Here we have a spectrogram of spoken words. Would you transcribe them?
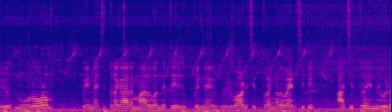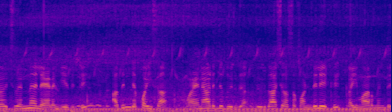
ഒരു നൂറോളം പിന്നെ ചിത്രകാരന്മാർ വന്നിട്ട് പിന്നെ ഒരുപാട് ചിത്രങ്ങൾ വരച്ചിട്ട് ആ ചിത്രം ഇന്ന് ഇവിടെ വെച്ച് തന്നെ ലേലം ചെയ്തിട്ട് അതിന്റെ പൈസ വയനാടിന്റെ ദുരിത ദുരിതാശ്വാസ ഫണ്ടിലേക്ക് കൈമാറുന്നുണ്ട്.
